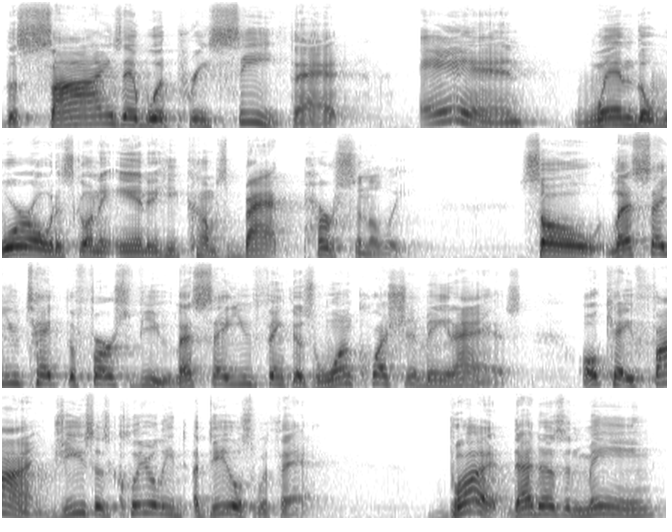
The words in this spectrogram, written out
the signs that would precede that, and when the world is going to end and he comes back personally. So let's say you take the first view. Let's say you think there's one question being asked. Okay, fine. Jesus clearly uh, deals with that. But that doesn't mean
